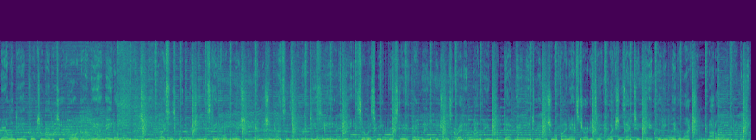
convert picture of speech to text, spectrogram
Maryland DM 1492, Oregon DM 80092. Licensed by the Virginia State Corporation. Commission license number DC 83. Service may adversely affect the individual's credit. Non payment of debt may lead to additional finance charges or collections activity, including legal action, not a loan company.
